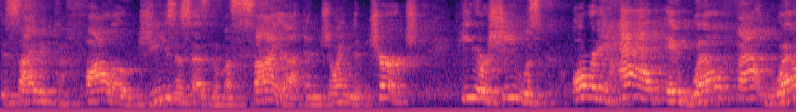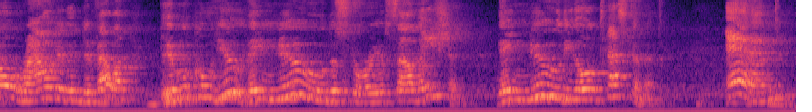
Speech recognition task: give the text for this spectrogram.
decided to follow Jesus as the Messiah and join the church, he or she was already had a well-found, well-rounded and developed biblical view. They knew the story of salvation. They knew the Old Testament. And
